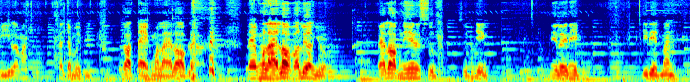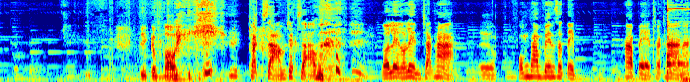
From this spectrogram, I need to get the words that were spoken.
ปีแล้วมั้ง ถ้าจำไม่ผิด ก็แตกมาหลายรอบแล้ว แตกมาหลายรอบเอาเรื่องอยู่ แต่รอบนี้สุด สุดจริง นี่เลยนี่ทีเด็ดมัน ติดกระเป๋าชักสามชักสามเราเล่นเราเล่นชักห้าเออ ผมทำเป็นสเต็ปห้าแปดชักห้านะ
